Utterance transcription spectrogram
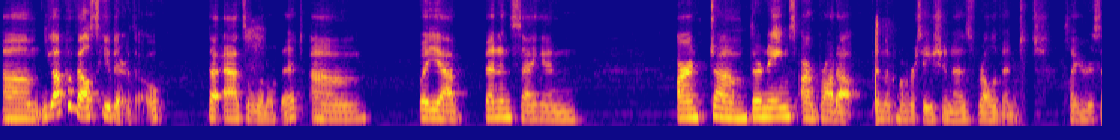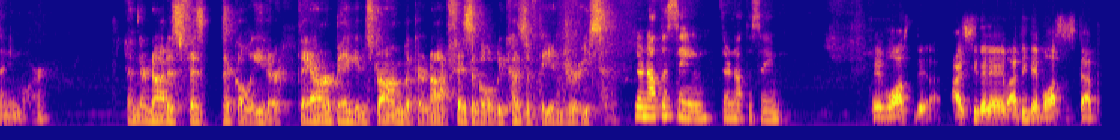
Um, you got Pavelski there though. That adds a little bit. Um, but yeah, Benn and Seguin aren't um their names aren't brought up in the conversation as relevant players anymore. And they're not as physical either. They are big and strong, but they're not physical because of the injuries. They're not the same. They're not the same. They've lost. I see that. They, I think they've lost a step.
